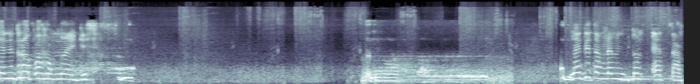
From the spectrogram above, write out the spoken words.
Це не дроб, а говно якесь. Найди там Ремінгтон Ета.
